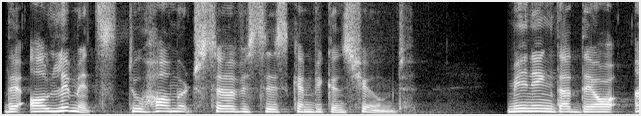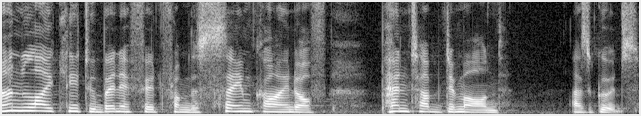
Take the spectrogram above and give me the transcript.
there are limits to how much services can be consumed, meaning that they are unlikely to benefit from the same kind of pent-up demand as goods.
